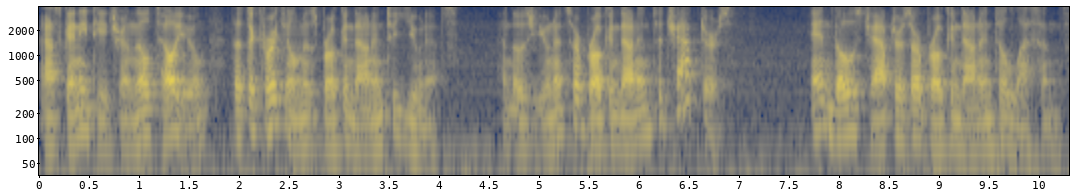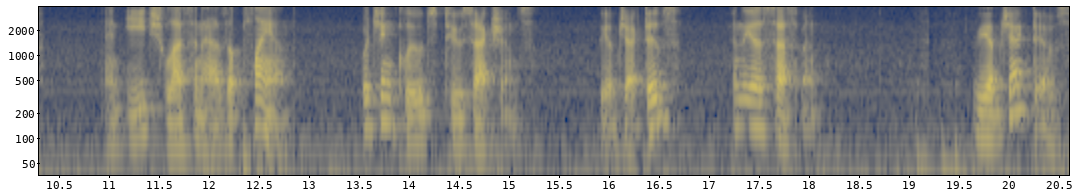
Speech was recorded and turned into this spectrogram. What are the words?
Ask any teacher, and they'll tell you that the curriculum is broken down into units, and those units are broken down into chapters, and those chapters are broken down into lessons, and each lesson has a plan which includes two sections the objectives and the assessment. The objectives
